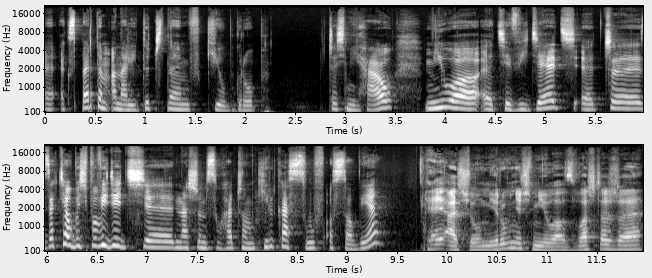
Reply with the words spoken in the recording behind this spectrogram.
e, ekspertem analitycznym w Cube Group. Cześć Michał, miło Cię widzieć. Czy zechciałbyś powiedzieć naszym słuchaczom kilka słów o sobie? Hej Asiu, mi również miło, zwłaszcza, że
